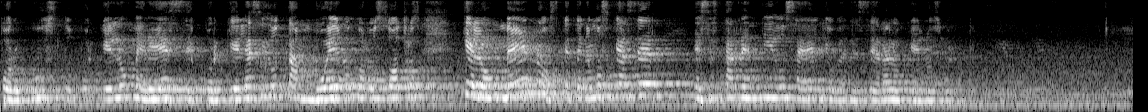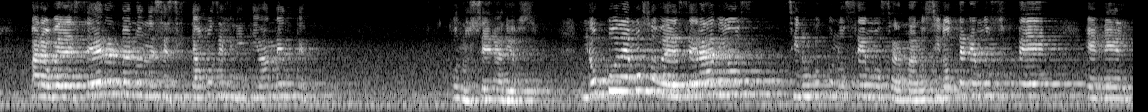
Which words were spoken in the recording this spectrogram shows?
por gusto, porque Él lo merece, porque Él ha sido tan bueno con nosotros, que lo menos que tenemos que hacer es estar rendidos a Él y obedecer a lo que Él nos manda. Para obedecer, hermanos, necesitamos definitivamente conocer a Dios. No podemos obedecer a Dios si no lo conocemos, hermanos, si no tenemos fe en Él.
